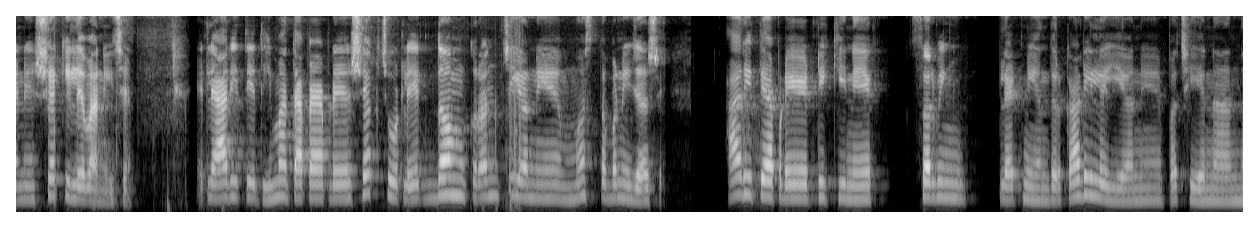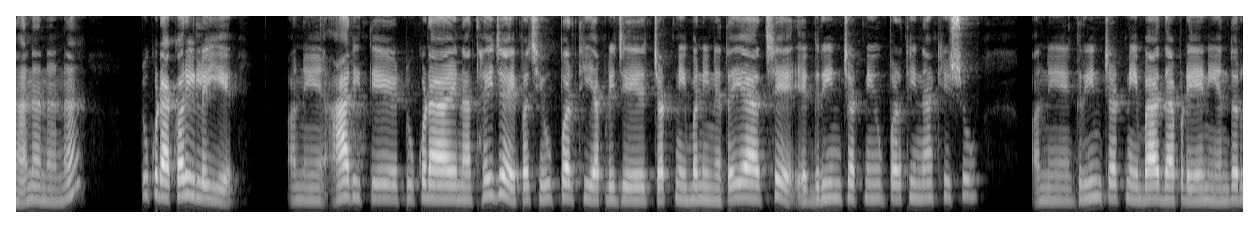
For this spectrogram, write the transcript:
એને શેકી લેવાની છે. એટલે આ રીતે ધીમા તાપે આપણે શેકશું એટલે એકદમ ક્રન્ચી અને મસ્ત બની જશે. આ રીતે આપણે ટીકીને સર્વિંગ પ્લેટની અંદર કાઢી લઈએ અને પછી એના નાના નાના ટુકડા કરી લઈએ. અને આ રીતે ટુકડા એના થઈ જાય, પછી ઉપરથી આપણી જે ચટણી બનીને તૈયાર છે, એ ગ્રીન ચટણી ઉપરથી નાખીશું. અને ગ્રીન ચટણી બાદ આપણે એની અંદર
